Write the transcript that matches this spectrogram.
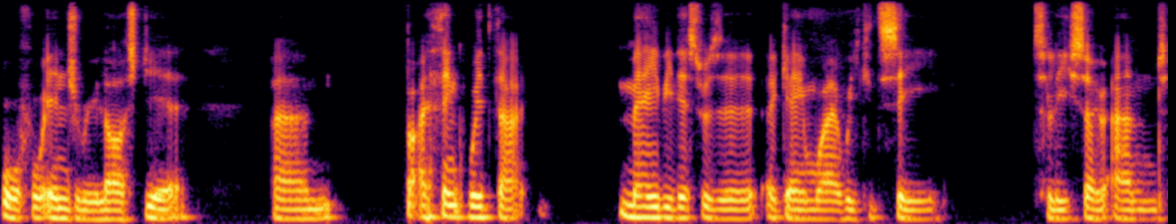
awful injury last year. Um, but I think with that, maybe this was a, a game where we could see Tolisso and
